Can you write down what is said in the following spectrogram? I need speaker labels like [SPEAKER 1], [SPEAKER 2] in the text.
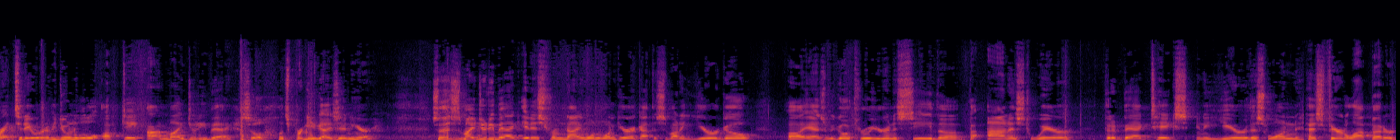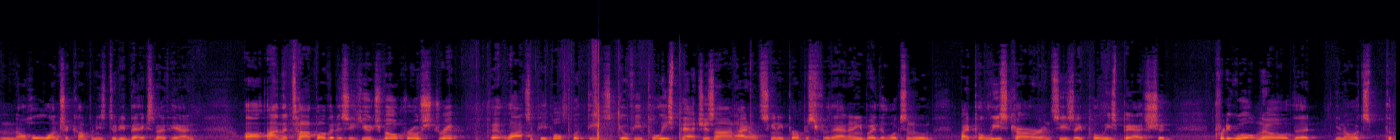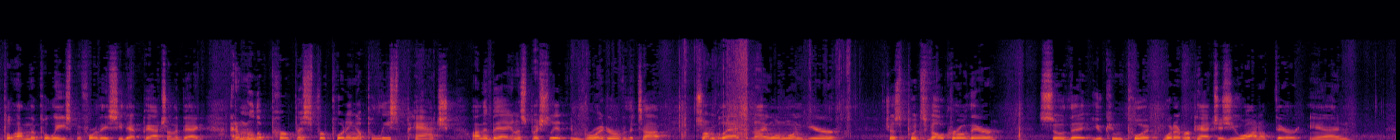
[SPEAKER 1] All right, today we're to be doing a little update on my duty bag. So let's bring you guys in here. So this is my duty bag. It is from 911 Gear. I got this about a year ago. Uh, as we go through, you're going to see the, the honest wear that a bag takes in a year. This one has fared a lot better than a whole bunch of companies' duty bags that I've had. Uh, on the top of it is a huge Velcro strip that lots of people put these goofy police patches on. I don't see any purpose for that. Anybody that looks into my police car and sees a police patch should pretty well know that you know it's the, I'm the police before they see that patch on the bag. I don't know the purpose for putting a police patch on the bag and especially embroidered over the top. So I'm glad the 911 Gear just puts Velcro there so that you can put whatever patches you want up there. And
